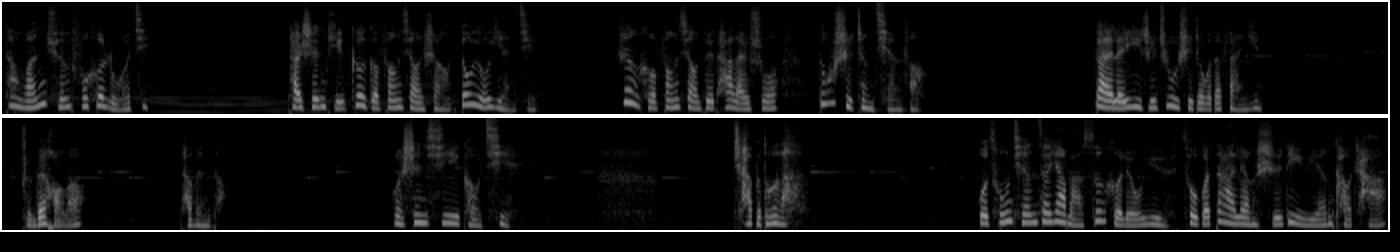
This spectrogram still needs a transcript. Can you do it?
但完全符合逻辑。他身体各个方向上都有眼睛。任何方向对他来说都是正前方。盖雷一直注视着我的反应。准备好了？他问道。我深吸一口气，差不多了。我从前在亚马孙河流域做过大量实地语言考察，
